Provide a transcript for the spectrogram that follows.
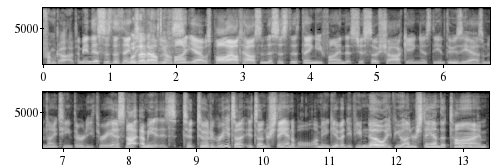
from God. I mean, this is the thing. Was that, that you, you find? Yeah, it was Paul Althaus, and this is the thing you find that's just so shocking is the enthusiasm in 1933. And it's not. I mean, it's to to a degree, it's un- it's understandable. I mean, given if you know, if you understand the time,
